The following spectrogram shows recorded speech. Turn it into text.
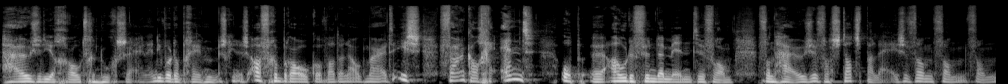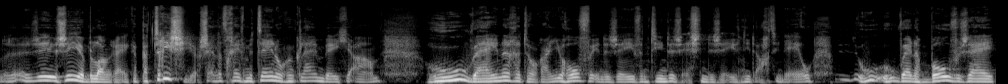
huizen die al groot genoeg zijn. En die worden op een gegeven moment misschien eens afgebroken of wat dan ook. Maar het is vaak al geënt op oude fundamenten van, van huizen, van stadspaleizen, van, van, van zeer belangrijke patriciërs. En dat geeft meteen ook een klein beetje aan hoe weinig het Oranjehof in de 17e, 16e, 17e, 18e eeuw, hoe, hoe weinig boven zij,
